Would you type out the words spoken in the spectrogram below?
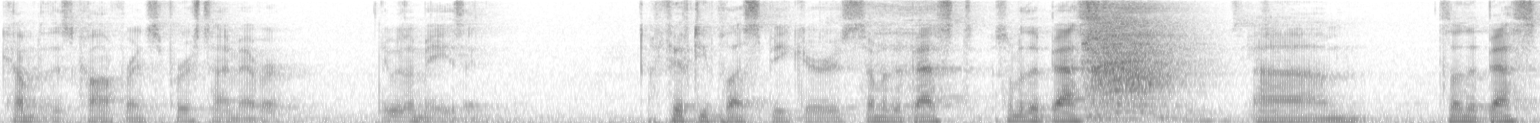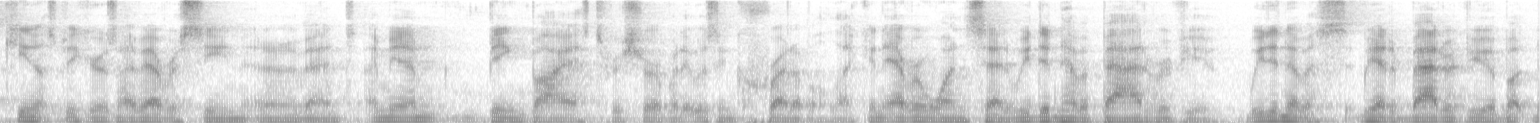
come to this conference, first time ever. It was amazing. 50 plus speakers, some of the best, some of the best, um, some of the best keynote speakers I've ever seen at an event. I mean, I'm being biased for sure, but it was incredible. Like, and everyone said we didn't have a bad review. We didn't have a we had a bad review about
